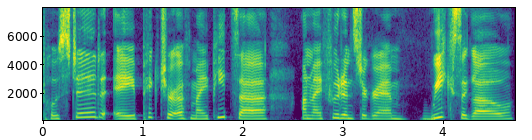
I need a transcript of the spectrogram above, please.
posted a picture of my pizza on my food Instagram weeks ago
